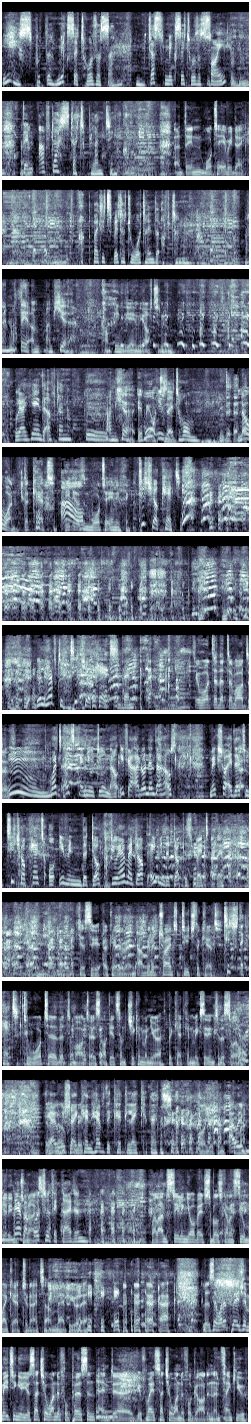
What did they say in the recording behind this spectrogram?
Yes, put the mix it with the sun. Just mix it with the soil. Mm-hmm. Then uh-huh. after start planting. And then water every day. Uh, but it's better to water in the afternoon. But I'm not there. I'm I'm here. Can't be in there in the afternoon. We are here in the afternoon. I'm here every Who afternoon. is at home? No one. The cat. He Oh. doesn't water anything. Teach your cat. You'll have to teach your cat then. To water the tomatoes. Hmm. What else can you do now? If you're alone in the house, make sure that you teach your cat or even the dog. Do you have a dog? Even the dog is better then. Jesse, okay, Loraine. I'm going to try to teach the cat Teach the cat. to water the tomatoes. I'll get some chicken manure. The cat can mix it into the soil. And I wish I hopefully- can have the cat like that. Or you can I will and get him never tonight. go to the garden. Well, I'm stealing your vegetables. Come and steal my cat tonight. I'm happy with that. Listen, what a pleasure meeting you. You're such a wonderful person, and uh, you've made such a wonderful garden. And thank you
